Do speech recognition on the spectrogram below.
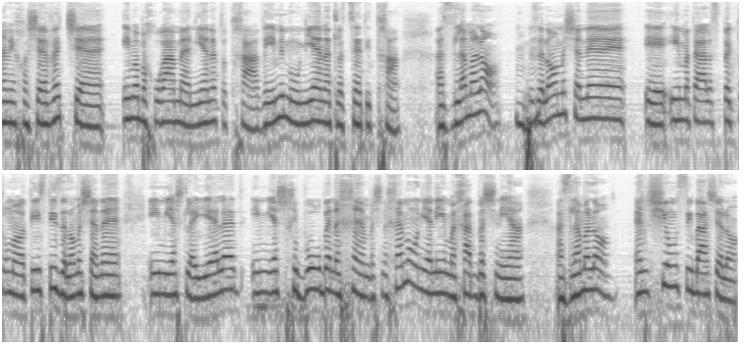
אני חושבת שאם הבחורה מעניינת אותך, ואם היא מעוניינת לצאת איתך, אז למה לא? זה לא משנה אה, אם אתה על הספקטרום האוטיסטי, זה לא משנה אם יש לה ילד, אם יש חיבור ביניכם, ושניכם מעוניינים אחד בשנייה, אז למה לא? אין שום סיבה שלא.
